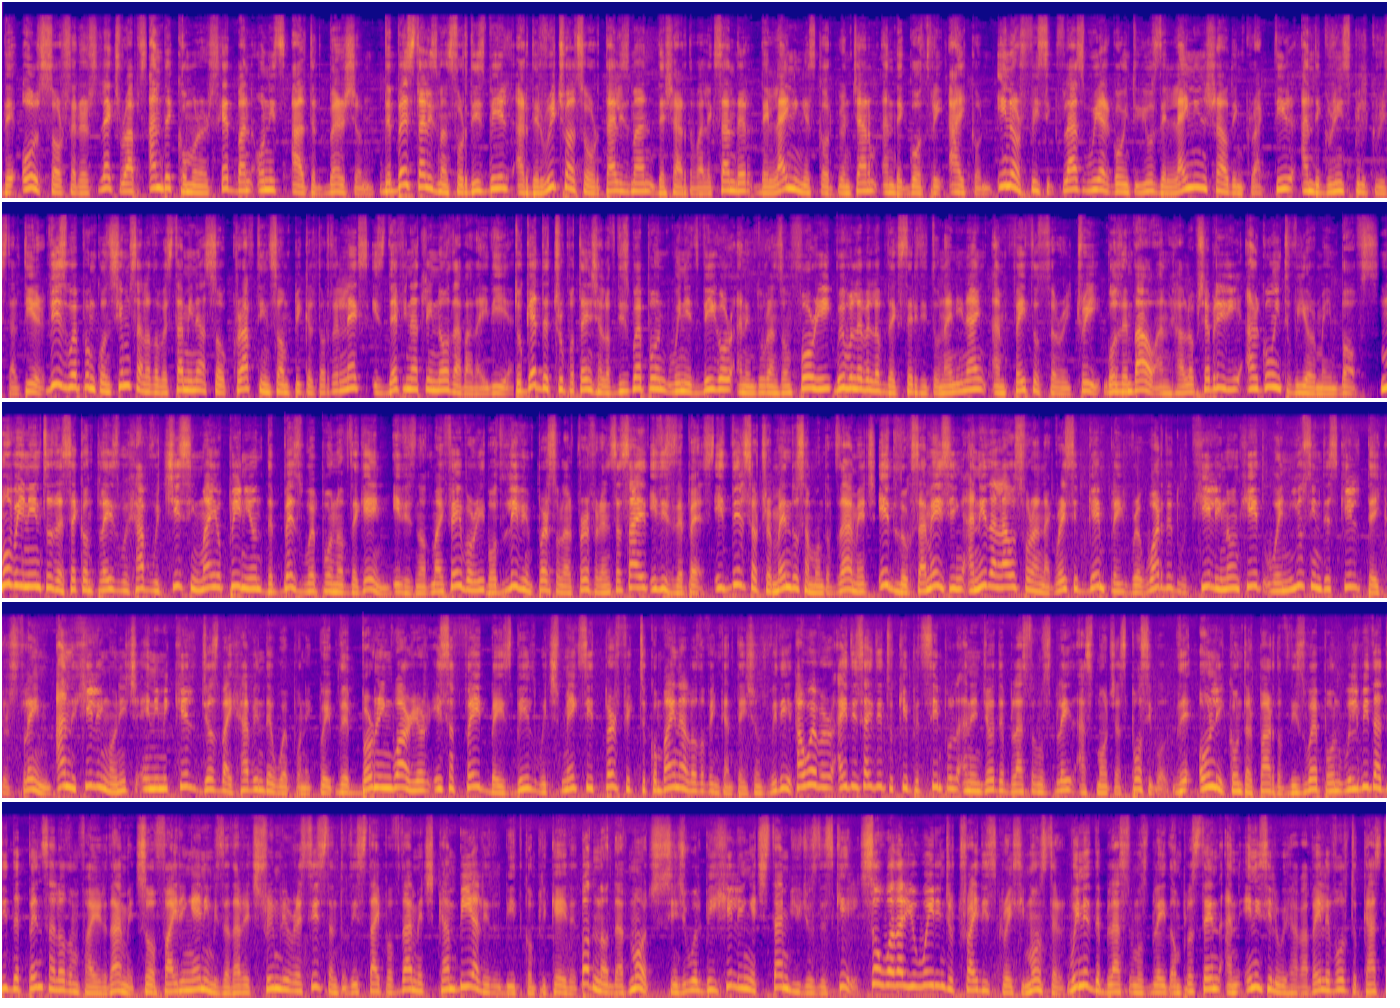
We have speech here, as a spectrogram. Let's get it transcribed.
the Old Sorcerer's Leg Wraps, and the Commoner's Headband on its altered version. The best talismans for this build are the Ritual Sword Talisman, the Shard of Alexander, the Lightning Scorpion Charm, and the Godfrey Icon. In our Physic Flask, we are going to use the Lightning Shrouding Cracked Tear and the Green Spill Crystal Tear. This weapon consumes a lot of stamina, so crafting some pickled turtlenecks is definitely not a bad idea. To get the true potential of this weapon, we need Vigor and Endurance on 40, we will level up Dexterity to 99 and Faith to 33. Golden Vow and Howl of Shabriri are going to be our main buffs. Moving into the second place we have which is in my opinion the best weapon of the game. It is not my favorite, but leaving personal preference aside, it is the best. It deals a tremendous amount of damage, it looks amazing and it allows for an aggressive gameplay rewarded with healing on hit when using the skill Taker's Flame, and healing on each enemy killed just by having the weapon equipped. The Burning Warrior is a fate based build which makes it perfect to combine a lot of incantations with it. However, I decided to keep it simple and enjoy the Blasphemous Blade as much as possible. The only counterpart of this weapon will be that it depends a lot on fire damage, so fighting enemies that are extremely resistant to this type of damage can be a little bit complicated, but not that much, since you will be healing each time you use the skill. So what are you waiting to try this crazy monster? We need the Blasphemous Blade on plus 10 and any seal we have available to cast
